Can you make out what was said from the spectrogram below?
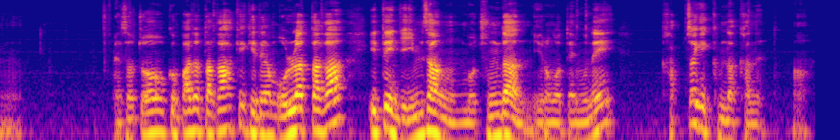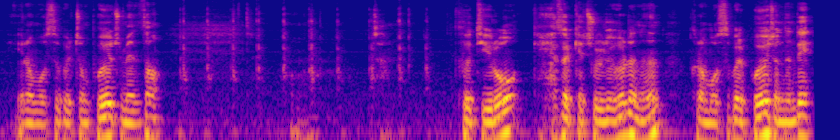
음, 그래서 조금 빠졌다가 학계 기대감 올랐다가 이때 이제 임상 뭐 중단 이런 것 때문에 갑자기 급락하는 어, 이런 모습을 좀 보여주면서 어, 참, 그 뒤로 계속 이렇게 줄줄 흐르는 그런 모습을 보여줬는데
